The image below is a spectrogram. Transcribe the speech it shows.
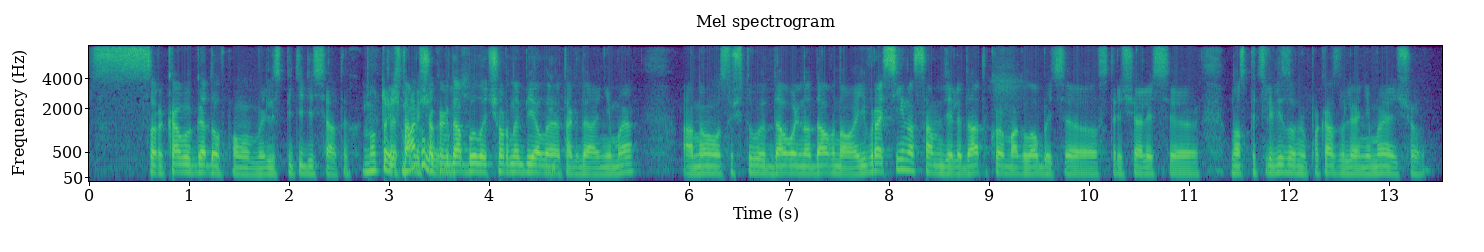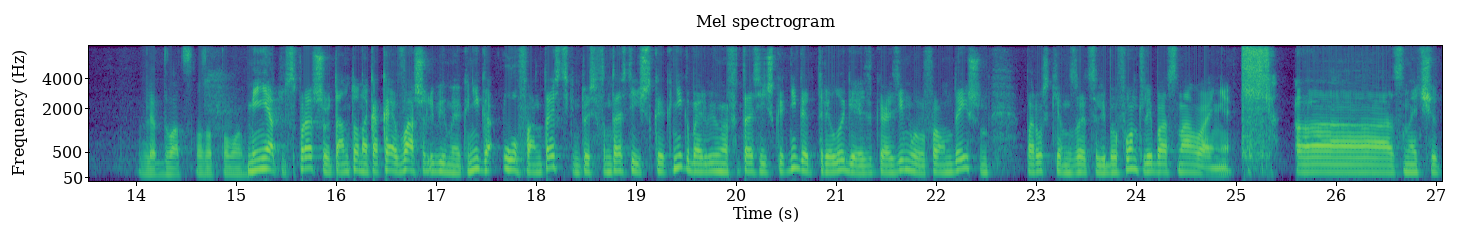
С 40-х годов, по-моему, или с 50-х. Ну, то То есть есть там еще, когда быть. было черно-белое тогда аниме, оно существует довольно давно. И в России, на самом деле, да, такое могло быть. э, Встречались... э, У нас по телевизору показывали аниме еще лет 20 назад, по-моему. Меня тут спрашивают, Антон, а какая ваша любимая книга о фантастике? Ну, то есть фантастическая книга. Моя любимая фантастическая книга — это трилогия Айзека Азимова «Foundation». По-русски называется либо «Фонд», либо «Основание». А, значит,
